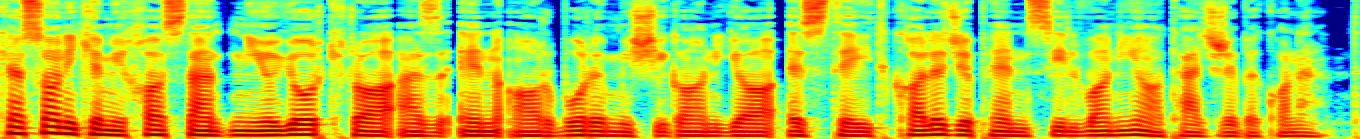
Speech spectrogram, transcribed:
کسانی که می‌خواستند نیویورک را از ان آربور میشیگان یا استیت کالج پنسیلوانیا تجربه کنند.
